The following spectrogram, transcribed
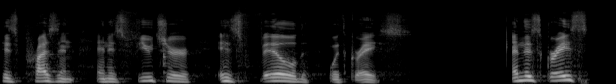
his present, and his future is filled with grace. And this grace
